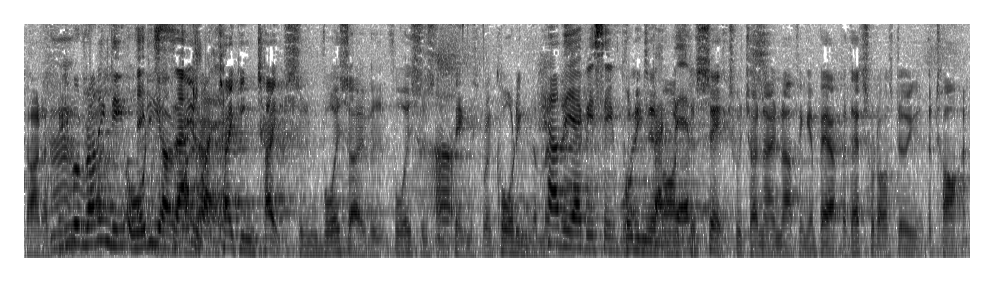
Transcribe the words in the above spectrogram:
kind of ah. thing. You were running the audio. Exactly. You know, taking tapes and voiceover voices and uh, things, recording them, How and the ABC worked putting them back on then. cassettes, which I know nothing about, but that's what I was doing at the time.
